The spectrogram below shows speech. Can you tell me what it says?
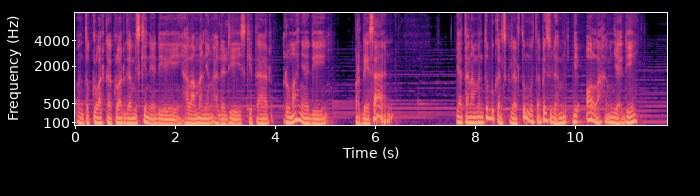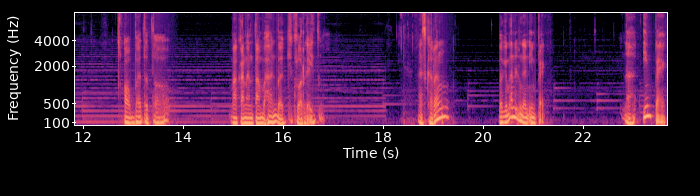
untuk keluarga-keluarga miskin ya di halaman yang ada di sekitar rumahnya di perdesaan ya tanaman itu bukan sekedar tumbuh tapi sudah diolah menjadi obat atau makanan tambahan bagi keluarga itu. Nah sekarang bagaimana dengan impact? Nah impact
